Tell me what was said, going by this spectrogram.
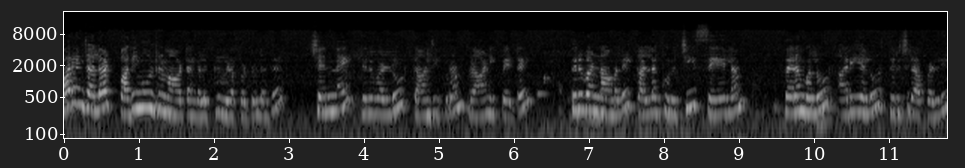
ஆரஞ்ச் அலர்ட் பதிமூன்று மாவட்டங்களுக்கு விடப்பட்டுள்ளது. சென்னை திருவள்ளூர் காஞ்சிபுரம் ராணிப்பேட்டை திருவண்ணாமலை கள்ளக்குறிச்சி சேலம் பெரம்பலூர் அரியலூர் திருச்சிராப்பள்ளி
